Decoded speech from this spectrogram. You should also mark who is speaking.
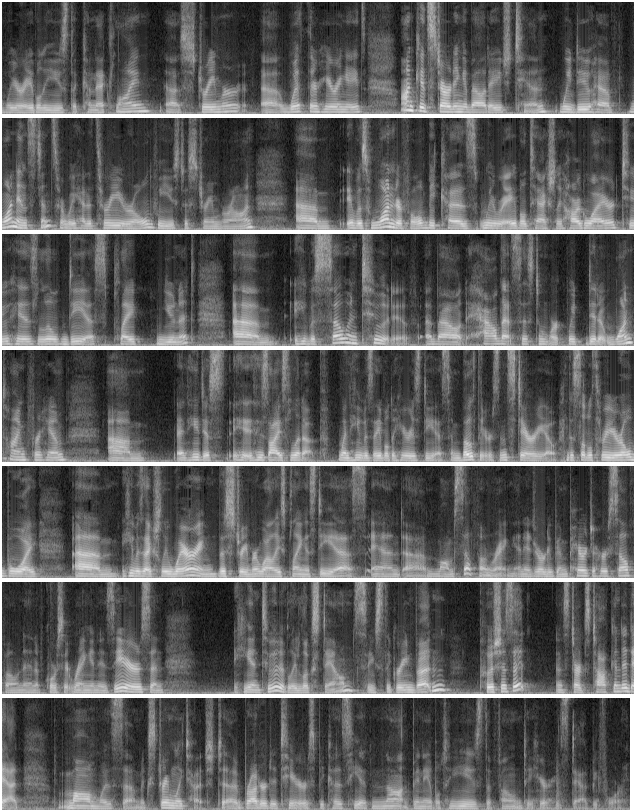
Speaker 1: We are able to use the ConnectLine uh, streamer uh, with their hearing aids on kids starting about age 10. We do have one instance where we had a three year old we used a streamer on. Um, it was wonderful because we were able to actually hardwire to his little DS Play unit. Um, he was so intuitive about how that system worked. We did it one time for him. Um, and he just his eyes lit up when he was able to hear his DS in both ears in stereo. This little three-year-old boy, um, he was actually wearing the streamer while he's playing his DS, and uh, mom's cell phone rang, and it had already been paired to her cell phone, and of course it rang in his ears, and he intuitively looks down, sees the green button, pushes it, and starts talking to dad. Mom was um, extremely touched, uh, brought her to tears because he had not been able to use the phone to hear his dad before.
